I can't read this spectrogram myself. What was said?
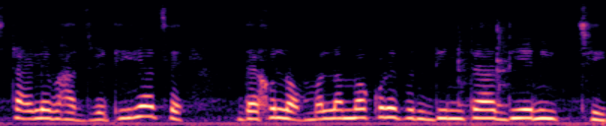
স্টাইলে ভাজবে, ঠিক আছে? দেখো, লম্বা লম্বা করে ডিমটা দিয়ে নিচ্ছি।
